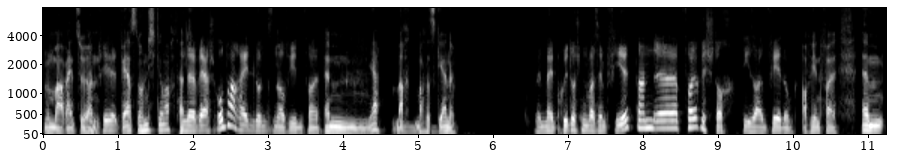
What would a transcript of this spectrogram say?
mal reinzuhören. Wer es noch nicht gemacht Und hat. da wäre ich auch mal reinlunzen auf jeden Fall. Ähm, ja, macht, macht das gerne. Wenn mein Brüderchen was empfiehlt, dann äh, folge ich doch dieser Empfehlung. Auf jeden Fall. Ähm,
